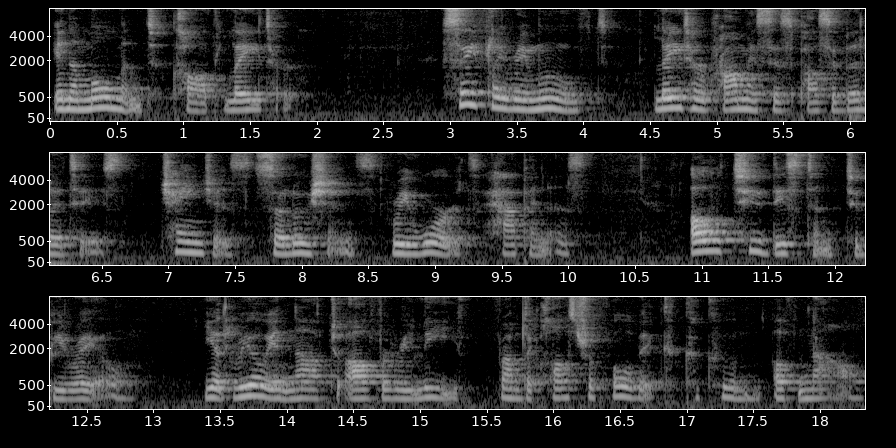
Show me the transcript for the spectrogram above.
in a moment called later. Safely removed, later promises possibilities, changes, solutions, rewards, happiness, all too distant to be real, yet real enough to offer relief from the claustrophobic cocoon of now.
